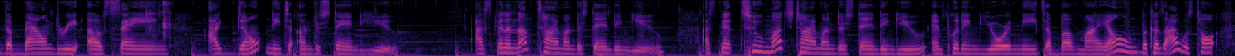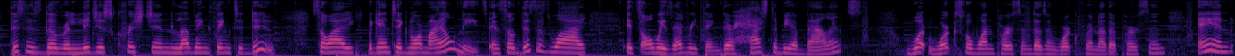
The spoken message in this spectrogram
the boundary of saying I don't need to understand you. I've spent enough time understanding you. I spent too much time understanding you and putting your needs above my own because I was taught this is the religious Christian loving thing to do. So I began to ignore my own needs. And so this is why it's always everything. There has to be a balance. What works for one person doesn't work for another person. And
